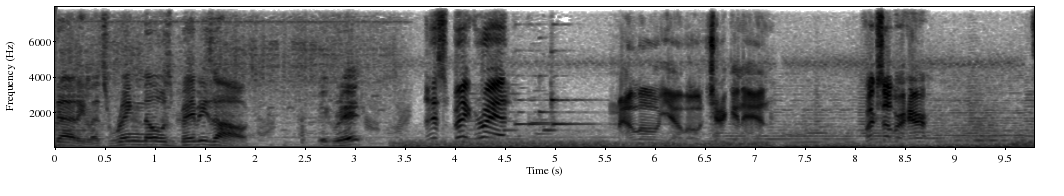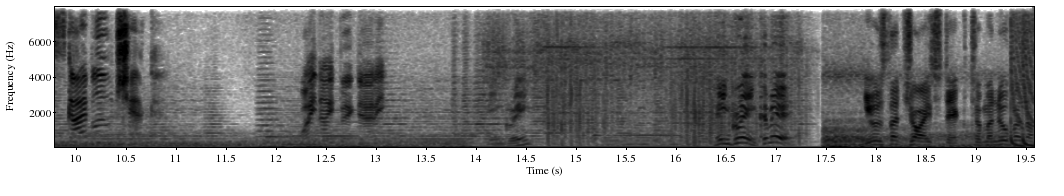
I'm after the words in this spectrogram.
Daddy. Let's ring those babies out. Big Red? This Big Red. Mellow Yellow checking in. Quicksilver here. Sky Blue, check. White Knight, Big Daddy. Mean Green? Mean Green, come in. Use the joystick to maneuver the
